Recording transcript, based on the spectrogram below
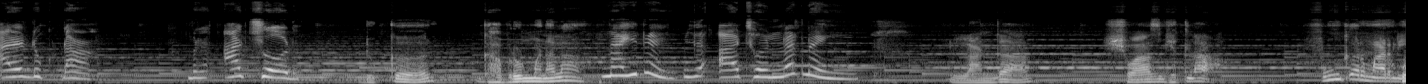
अरे डुकरा. आज सोड. डुक्कर घाबरून म्हणाला नाही रे म्हणजे आज सोडणार नाही. लांडगा श्वास घेतला फुंकर मारली.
